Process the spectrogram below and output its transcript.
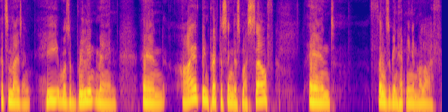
It's amazing. He was a brilliant man, and I've been practicing this myself, and things have been happening in my life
